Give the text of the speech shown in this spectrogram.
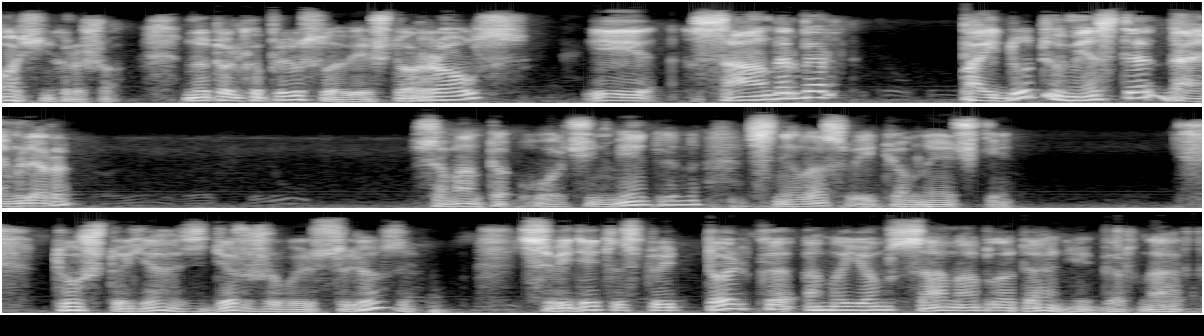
Очень хорошо, но только при условии, что Роллс и Сандерберт пойдут вместо Даймлера. Саманта очень медленно сняла свои темные очки. То, что я сдерживаю слезы, свидетельствует только о моем самообладании, Бернард.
